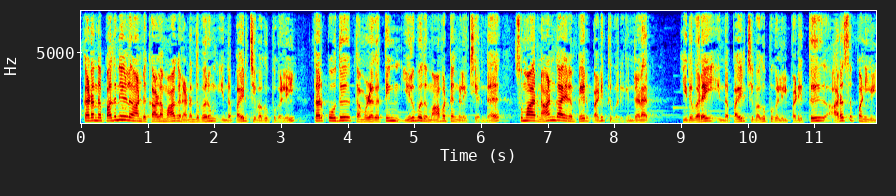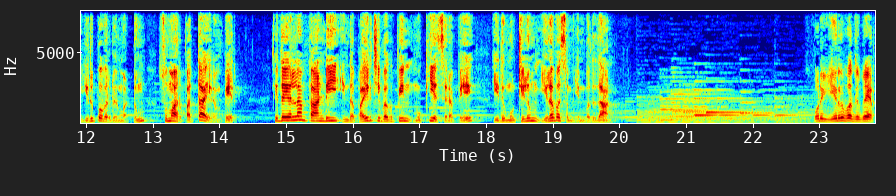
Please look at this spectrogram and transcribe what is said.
கடந்த பதினேழு ஆண்டு காலமாக நடந்து வரும் இந்த பயிற்சி வகுப்புகளில் தற்போது தமிழகத்தின் இருபது மாவட்டங்களைச் சேர்ந்த சுமார் நான்காயிரம் பேர் படித்து வருகின்றனர். இதுவரை இந்த பயிற்சி வகுப்புகளில் படித்து அரசு பணியில் இருப்பவர்கள் மட்டும் சுமார் பத்தாயிரம் பேர். இதையெல்லாம் தாண்டி இந்த பயிற்சி வகுப்பின் முக்கிய சிறப்பே இது முற்றிலும் இலவசம் என்பதுதான். ஒரு இருபது பேர்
